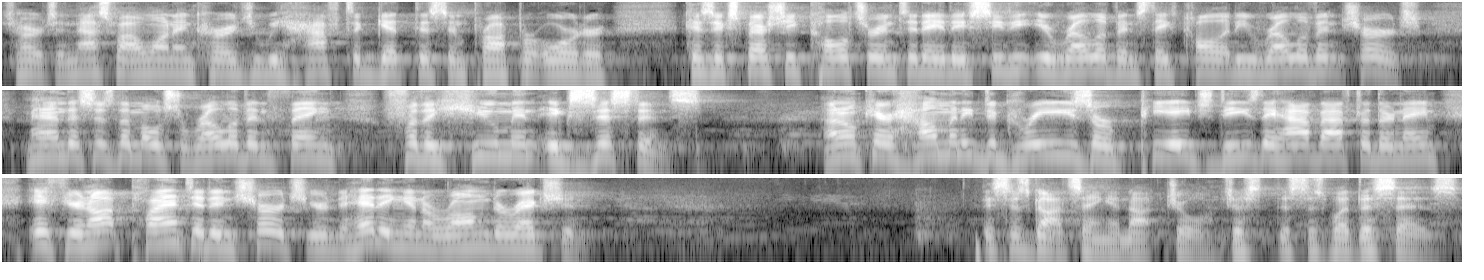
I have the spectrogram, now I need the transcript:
Church, and that's why I want to encourage you. We have to get this in proper order because, especially culture in today, they see the irrelevance. They call it irrelevant church. Man, this is the most relevant thing for the human existence. I don't care how many degrees or PhDs they have after their name. If you're not planted in church, you're heading in a wrong direction. This is God saying it, not Joel. Just this is what this says.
